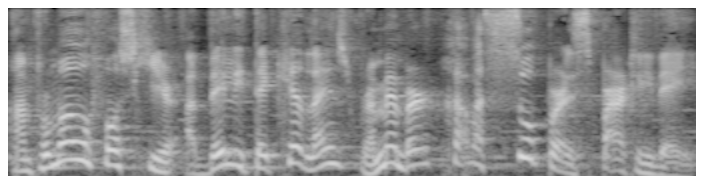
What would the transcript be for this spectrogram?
And from all of us here at Daily Tech Headlines, remember, have a super sparkly day.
